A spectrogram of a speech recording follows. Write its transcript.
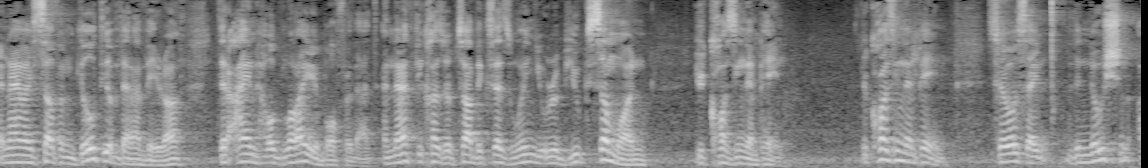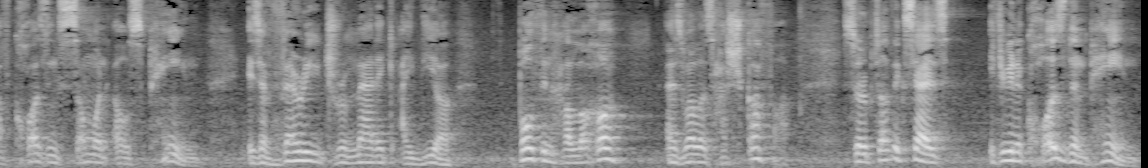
and I myself am guilty of that avera, that I am held liable for that. And that's because Reb says when you rebuke someone, you're causing them pain. You're causing them pain. So I will say, the notion of causing someone else pain is a very dramatic idea, both in halacha as well as hashkafa. So the says, if you're going to cause them pain,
